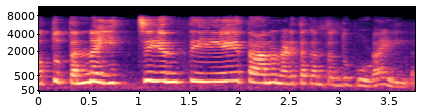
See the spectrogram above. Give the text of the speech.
ಮತ್ತು ತನ್ನ ಇಚ್ಛೆಯಂತೆಯೇ ತಾನು ನಡೀತಕ್ಕಂಥದ್ದು ಕೂಡ ಇಲ್ಲ.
